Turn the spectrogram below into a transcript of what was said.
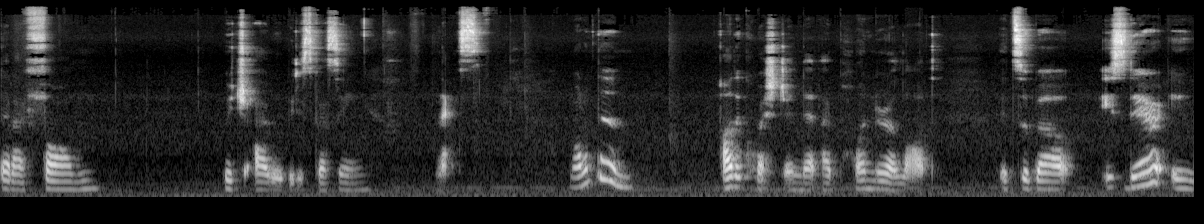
that I form which I will be discussing next. One of the other question that I ponder a lot, it's about is there a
